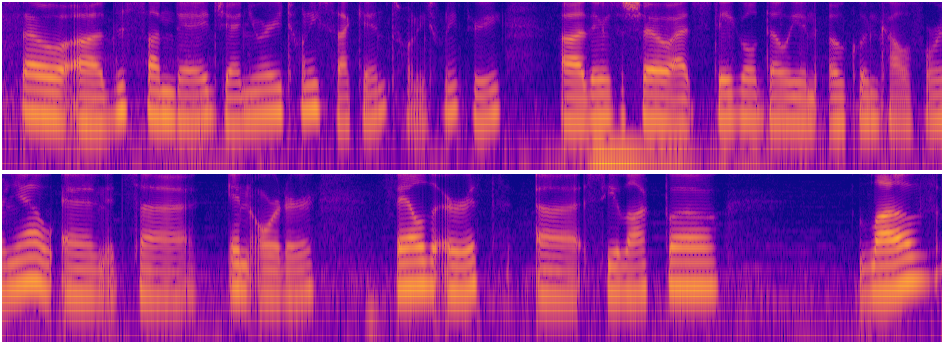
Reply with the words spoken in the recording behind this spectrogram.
So uh, this Sunday, January 22nd, 2023, uh, there's a show at Stay Gold Deli in Oakland, California, and it's uh, in order: Failed Earth, uh, Sea Lockbow, Love,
